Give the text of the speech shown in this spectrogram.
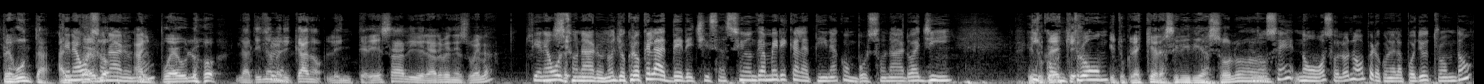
Pregunta, ¿al, pueblo. ¿al pueblo latinoamericano le interesa liberar Venezuela? Tiene a Bolsonaro, ¿no? Yo creo que la derechización de América Latina con Bolsonaro allí y, con que- Trump, ¿Y tú crees que Brasil iría solo? no sé, no, solo no, pero con el apoyo de Trump no.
